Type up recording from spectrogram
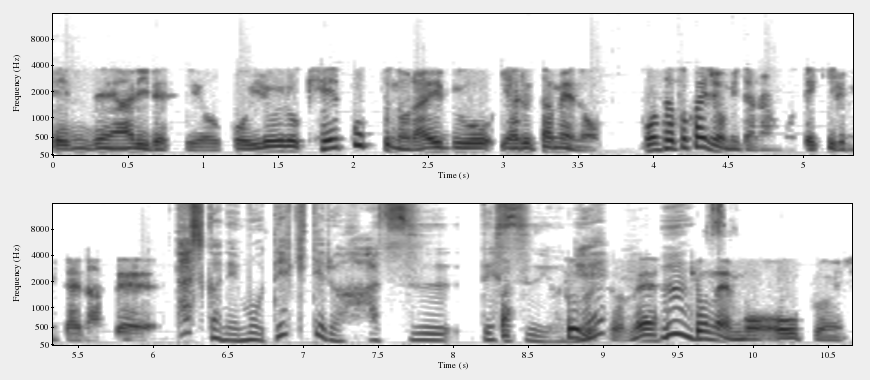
全然ありですよ。こういろいろ K-POP のライブをやるためのコンサート会場みたいなのもできるみたいなんで、確かねもうできてるはずですよそうでねす。よね。うん去年もオープンし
